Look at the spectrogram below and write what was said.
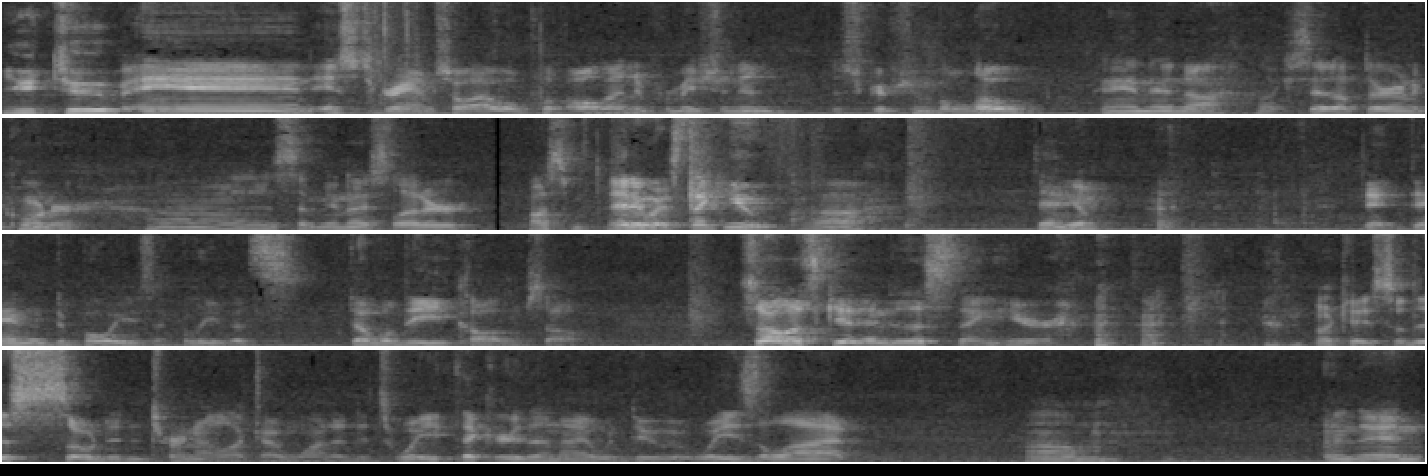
YouTube and Instagram. So I will put all that information in the description below. And then, uh, like I said, up there in the corner. Uh, sent me a nice letter. Awesome. Anyways, thank you, uh, Daniel. Dan Daniel Du Bois, I believe that's double D calls himself. So let's get into this thing here. okay, so this so didn't turn out like I wanted. It's way thicker than I would do. It weighs a lot. Um, and then,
